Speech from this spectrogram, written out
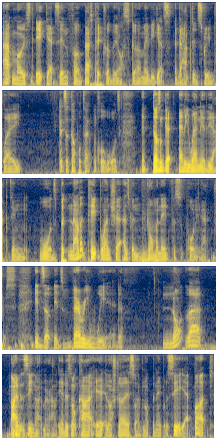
at most it gets in for Best Picture of the Oscar, maybe gets adapted screenplay, gets a couple technical awards, it doesn't get anywhere near the acting awards. But now that Cate Blanchett has been nominated for supporting actress, it's a it's very weird. Not that I haven't seen Nightmare Alley. It has not come out here in Australia, so I've not been able to see it yet. But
